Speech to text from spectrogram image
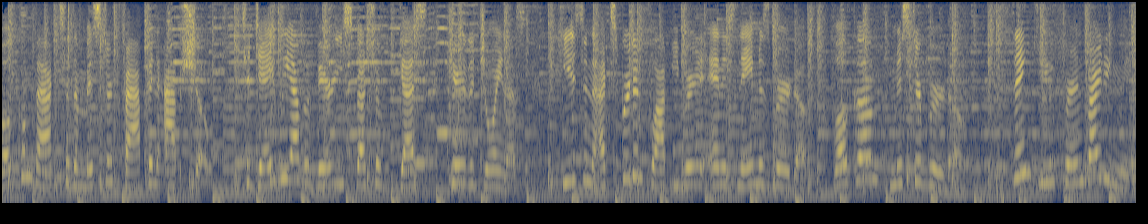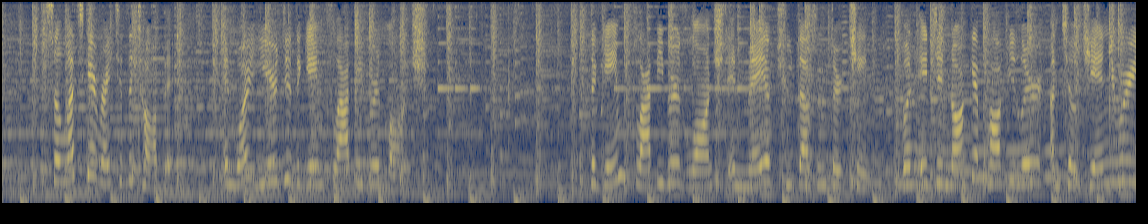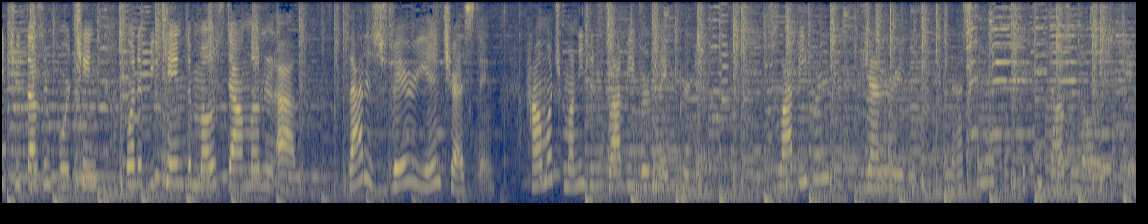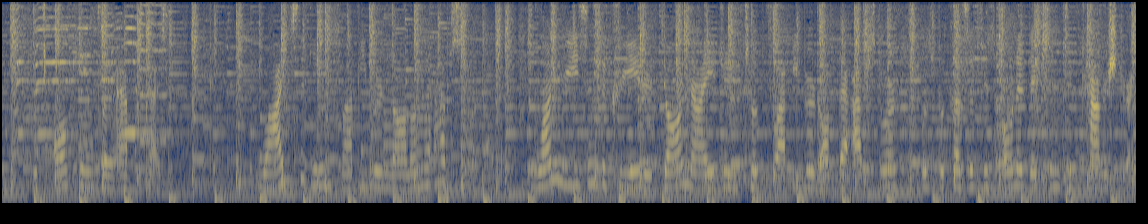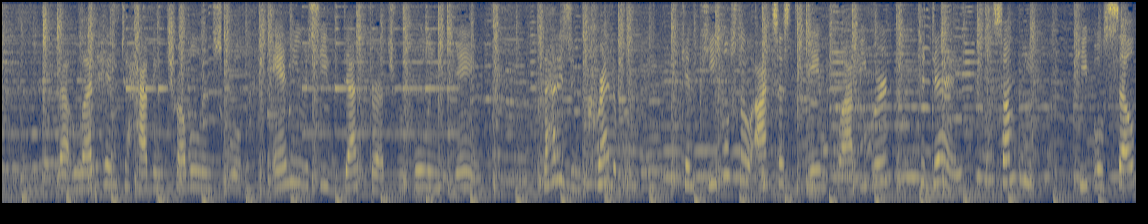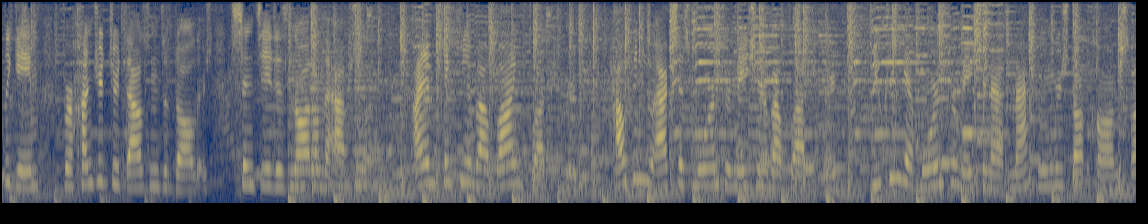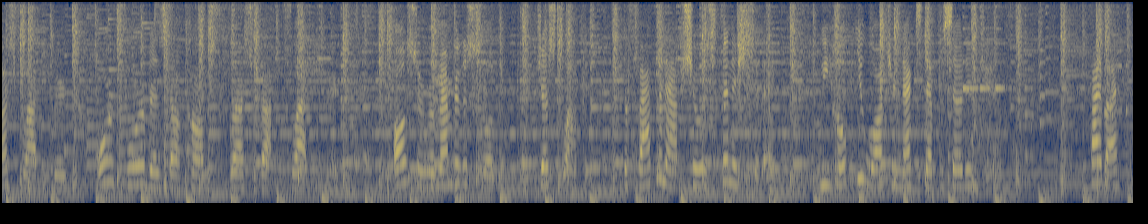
Welcome back to the Mr. Fappin App Show. Today we have a very special guest here to join us. He is an expert in Flappy Bird and his name is Birdo. Welcome, Mr. Birdo. Thank you for inviting me. So let's get right to the topic. In what year did the game Flappy Bird launch? The game Flappy Bird launched in May of 2013, but it did not get popular until January 2014 when it became the most downloaded app. That is very interesting. How much money did Flappy Bird make per day? Flappy Bird generated an estimate of $50,000 a day, which all came from advertising. Why is the game Flappy Bird not on the App Store? One reason the creator Don Nijegen took Flappy Bird off the App Store was because of his own addiction to Counter Strike that led him to having trouble in school, and he received death threats for pulling the game. That is incredible. Can people still access the game Flappy Bird? Today, some pe- people sell the game for hundreds or thousands of dollars since it is not on the App Store. I am thinking about buying Flappy Bird. How can you access more information about Flappy Bird? You can get more information at macrumors.com slash flappybird or forbes.com slash flappybird. Also, remember the slogan, just flap it. The Fappin App Show is finished today. We hope you watch our next episode in June. Bye bye.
